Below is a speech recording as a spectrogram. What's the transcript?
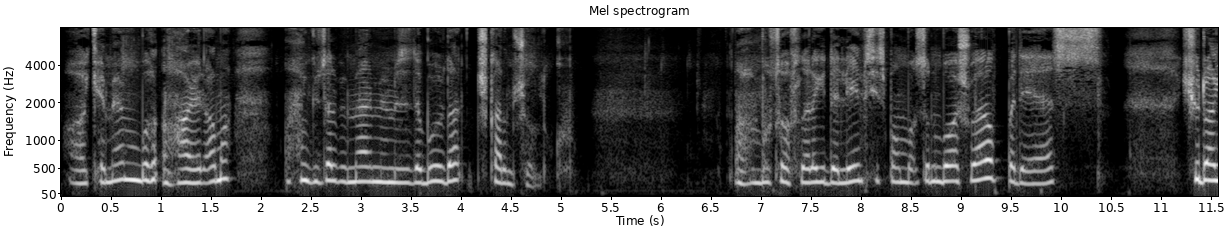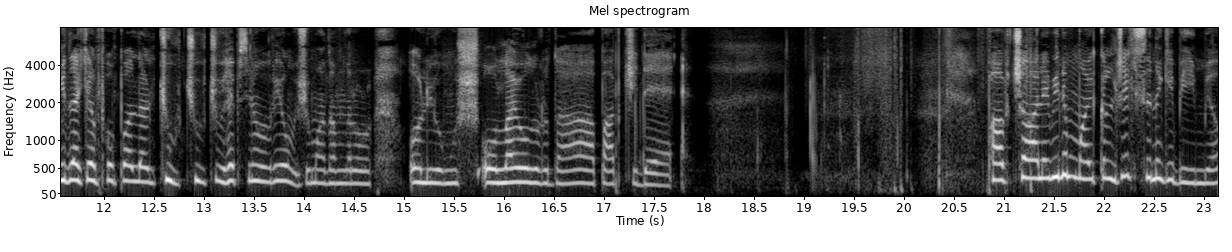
Hakemem bu. Hayır ama güzel bir mermimizi de buradan çıkarmış olduk. Ah, Bu soflara gidelim. Sis bombasını boş ver. Hop des. Şuradan giderken pompadan çu çu çu hepsini vuruyormuşum. Adamlar ol- oluyormuş. Olay olur da PUBG'de. PUBG aleminin Michael Jackson'ı gibiyim ya.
